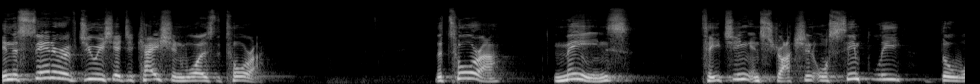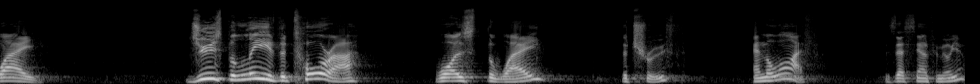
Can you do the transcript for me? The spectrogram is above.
In the center of Jewish education was the Torah. The Torah means teaching, instruction, or simply the way. Jews believed the Torah was the way, the truth, and the life. Does that sound familiar?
